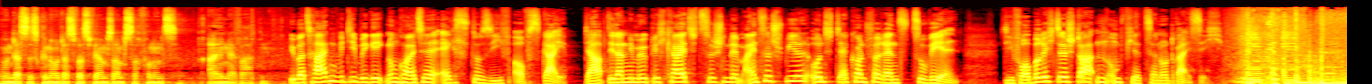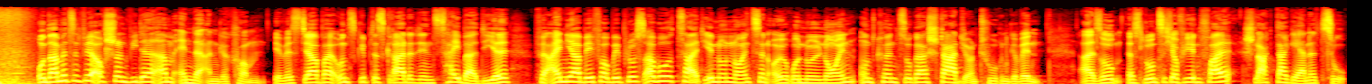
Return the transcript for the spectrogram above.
Und das ist genau das, was wir am Samstag von uns allen erwarten. Übertragen wird die Begegnung heute exklusiv auf Sky. Da habt ihr dann die Möglichkeit, zwischen dem Einzelspiel und der Konferenz zu wählen. Die Vorberichte starten um 14.30 Uhr. Und damit sind wir auch schon wieder am Ende angekommen. Ihr wisst ja, bei uns gibt es gerade den Cyber-Deal. Für ein Jahr BVB Plus Abo zahlt ihr nur 19,09 Euro und könnt sogar Stadiontouren gewinnen. Also, es lohnt sich auf jeden Fall, schlagt da gerne zu.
